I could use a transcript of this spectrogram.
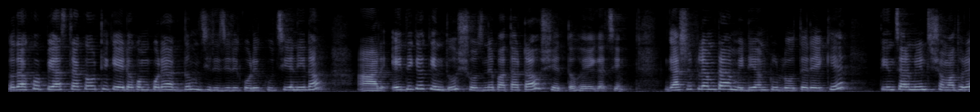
তো দেখো, পেঁয়াজটাকেও ঠিক এরকম করে একদম ঝিরিঝিরি করে কুচিয়ে নিলাম, আর এদিকে কিন্তু সজনে পাতাটাও সেদ্ধ হয়ে গেছে। গ্যাসের ফ্লেমটা মিডিয়াম টু লোতে রেখে তিন চার মিনিট সময় ধরে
